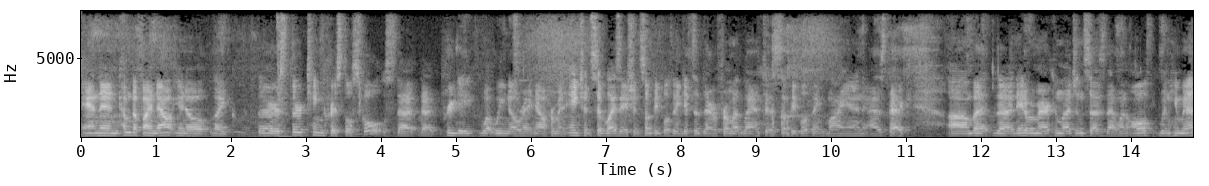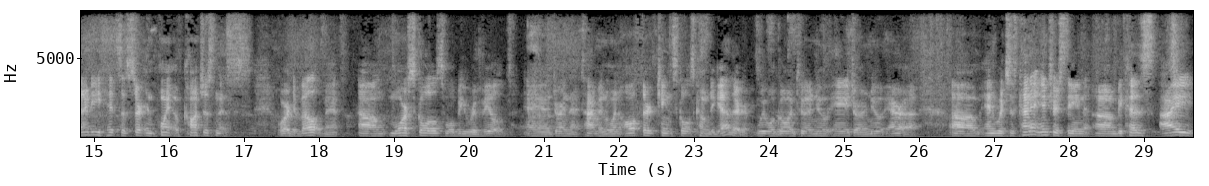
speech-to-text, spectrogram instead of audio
And then come to find out, you know, like there's 13 crystal skulls that, that predate what we know right now from an ancient civilization. Some people think it's there from Atlantis. Some people think Mayan, Aztec. Um, but the Native American legend says that when all when humanity hits a certain point of consciousness or development, um, more skulls will be revealed. And during that time, and when all 13 skulls come together, we will go into a new age or a new era. Um, and which is kind of interesting um, because I,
